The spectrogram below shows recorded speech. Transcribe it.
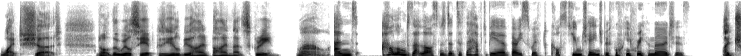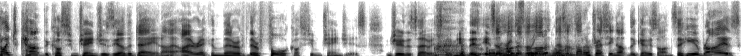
white shirt. Not that we'll see it because he'll be behind behind that screen. Wow! And how long does that last? Does there have to be a very swift costume change before he re-emerges? I tried to count the costume changes the other day, and I, I reckon there are there are four costume changes during the service. I mean, there's, it's a lot, there's, a lot of, there's a lot of dressing up that goes on. So he arrives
